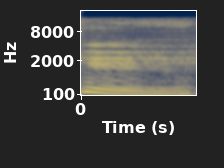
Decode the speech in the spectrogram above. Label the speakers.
Speaker 1: Hmm.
